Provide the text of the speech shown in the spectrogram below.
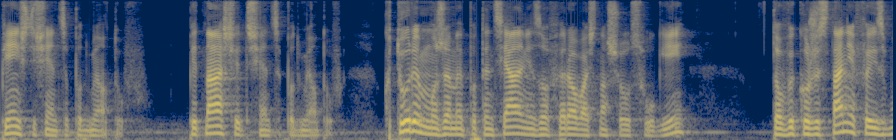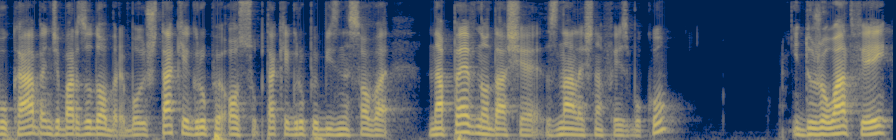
5 tysięcy podmiotów, 15 tysięcy podmiotów, którym możemy potencjalnie zaoferować nasze usługi, to wykorzystanie Facebooka będzie bardzo dobre, bo już takie grupy osób, takie grupy biznesowe na pewno da się znaleźć na Facebooku i dużo łatwiej,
